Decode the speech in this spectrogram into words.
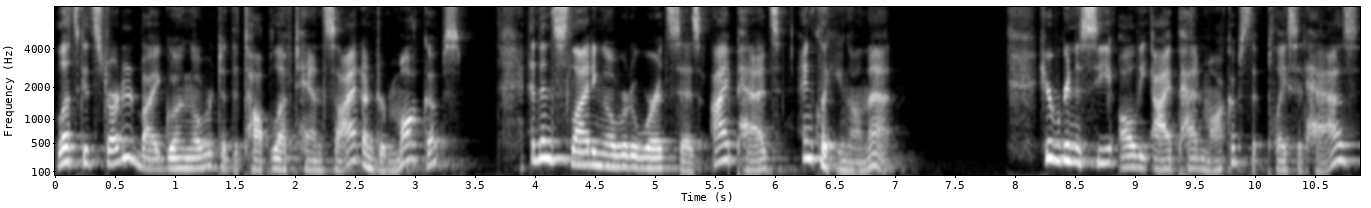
Let's get started by going over to the top left hand side under Mockups, and then sliding over to where it says iPads and clicking on that. Here we're going to see all the iPad mockups that Placeit has.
